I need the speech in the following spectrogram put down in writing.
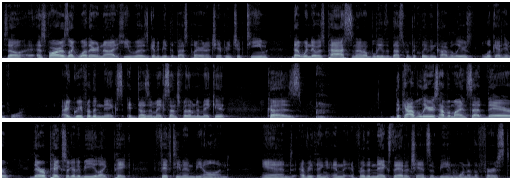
So, as far as like whether or not he was going to be the best player in a championship team, that window is passed, and I don't believe that that's what the Cleveland Cavaliers look at him for. I agree for the Knicks. It doesn't mm-hmm. make sense for them to make it because the Cavaliers have a mindset there. Their picks are going to be like pick 15 and beyond and everything. And for the Knicks, they had a chance of being one of the first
